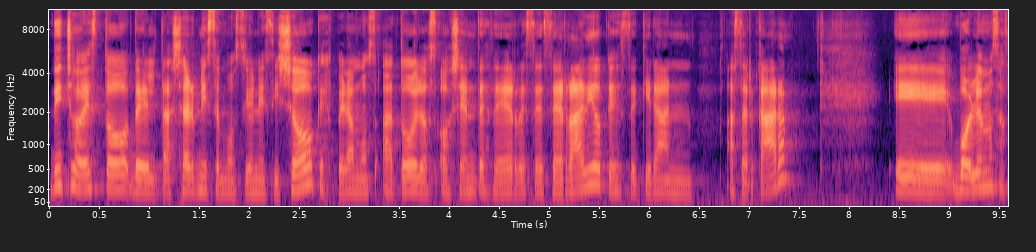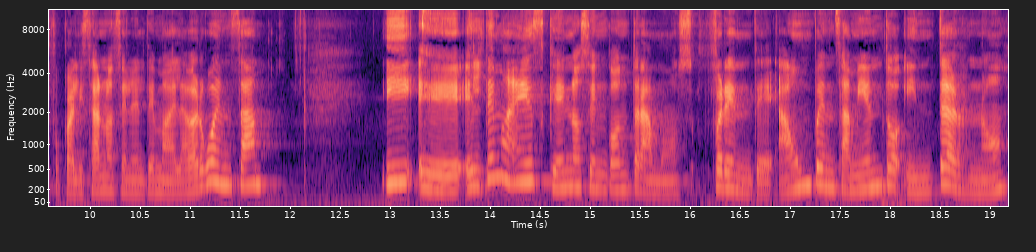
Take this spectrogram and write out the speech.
Dicho esto del taller Mis Emociones y yo, que esperamos a todos los oyentes de RCC Radio que se quieran acercar, eh, volvemos a focalizarnos en el tema de la vergüenza. Y eh, el tema es que nos encontramos frente a un pensamiento interno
